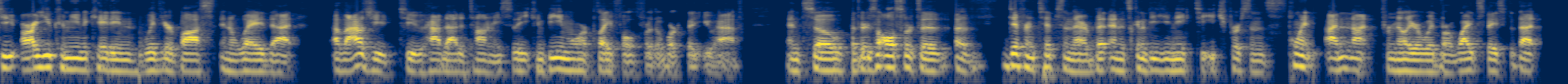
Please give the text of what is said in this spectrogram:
do, are you communicating with your boss in a way that allows you to have that autonomy so that you can be more playful for the work that you have. And so there's all sorts of, of different tips in there, but and it's going to be unique to each person's point. I'm not familiar with our white space, but that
